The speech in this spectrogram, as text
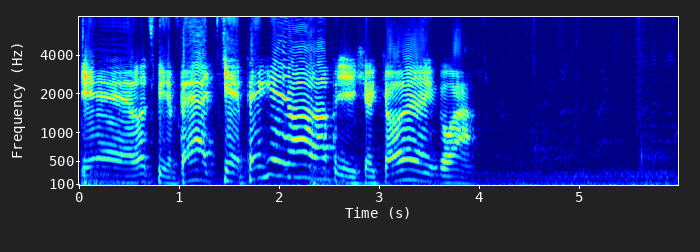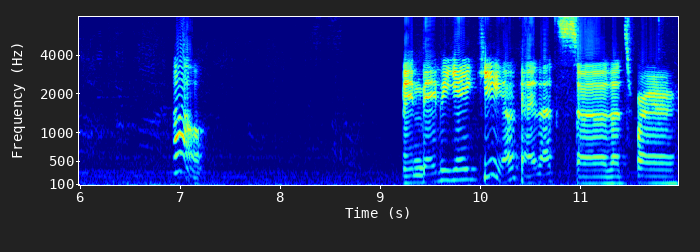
Yeah, let's be a bad kid. Pick it all up and you should go in and go out. Oh. Main baby gate key. Okay, that's uh, that's where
